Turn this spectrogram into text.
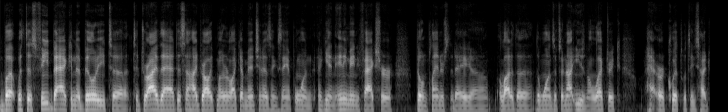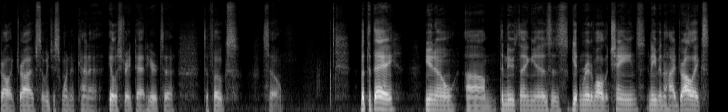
But with this feedback and the ability to, to drive that, this is a hydraulic motor, like I mentioned as an example. And again, any manufacturer building planters today, uh, a lot of the, the ones, if they're not using electric, are equipped with these hydraulic drives. So we just want to kind of illustrate that here to, to folks. So, but today, you know, um, the new thing is, is getting rid of all the chains and even the hydraulics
